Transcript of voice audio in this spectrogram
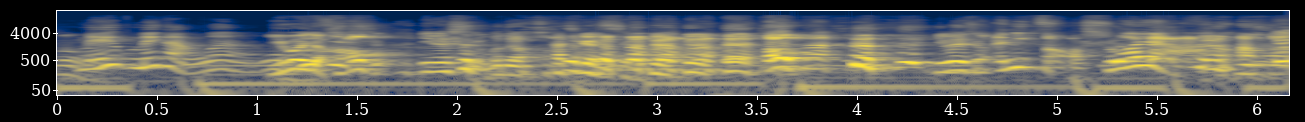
问过，没没敢问，一问就好，因为舍不得花这个钱，好，因为说，哎，你早说呀，跟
